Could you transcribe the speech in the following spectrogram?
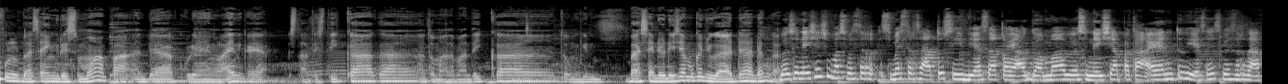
full bahasa Inggris semua apa ada kuliah yang lain kayak statistika kah atau matematika atau mungkin bahasa Indonesia mungkin juga ada ada nggak? Bahasa Indonesia cuma semester semester 1 sih biasa kayak agama bahasa Indonesia PKN tuh biasanya semester 1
